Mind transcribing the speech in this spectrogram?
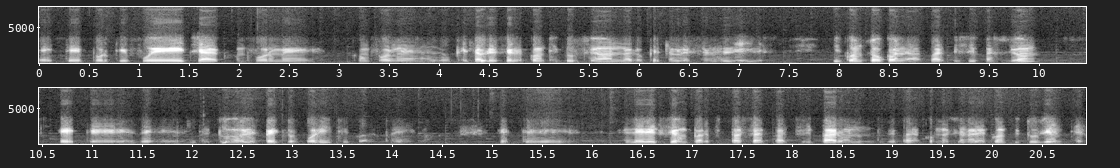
este, porque fue hecha conforme conforme a lo que establece la Constitución, a lo que establecen las leyes, y contó con la participación este, de, todo el espectro político del país. Este, en la elección participaron, para convencionales constituyentes,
